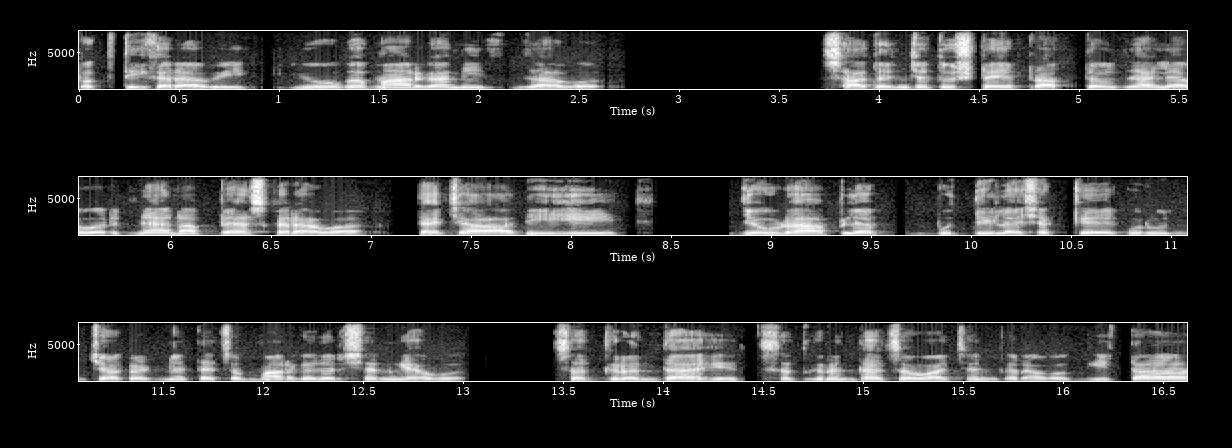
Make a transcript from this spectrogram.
भक्ती करावी. योग मार्गाने जावं. साधन चतुष्टय प्राप्त झाल्यावर ज्ञानाभ्यास करावा. त्याच्या आधीही जेवढा आपल्या बुद्धीला शक्य आहे गुरूंच्याकडनं त्याचं मार्गदर्शन घ्यावं. सद्ग्रंथ आहेत. सद्ग्रंथाचं वाचन करावं. गीता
